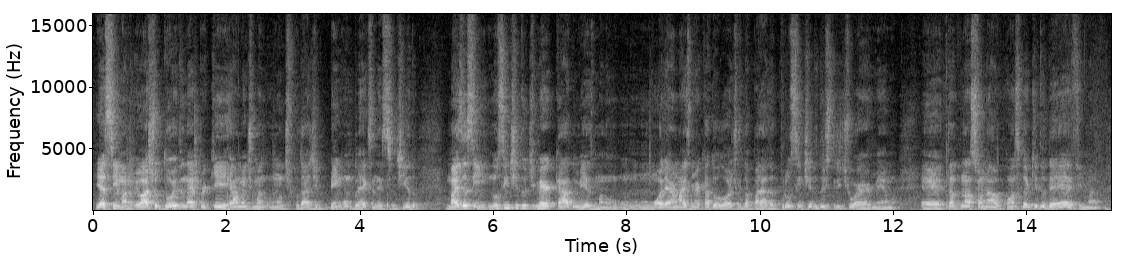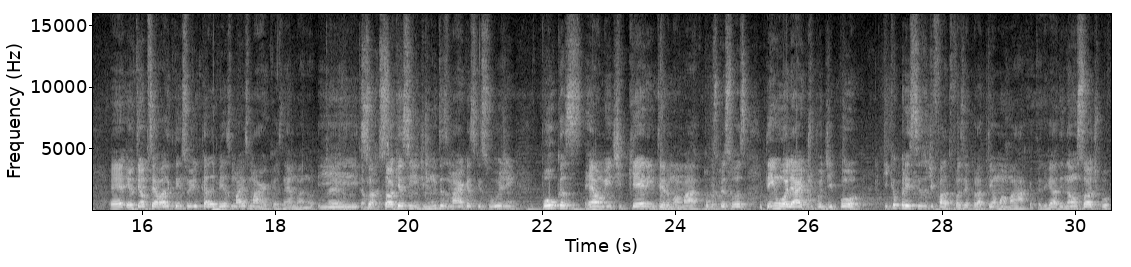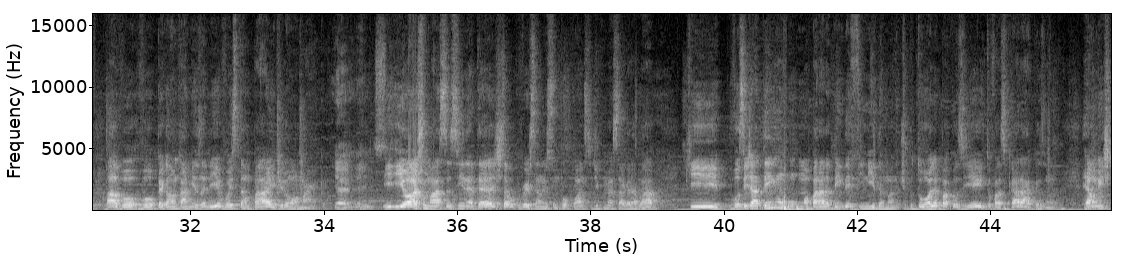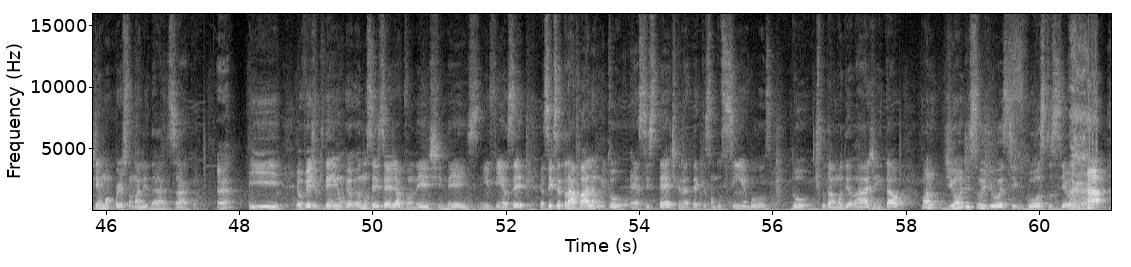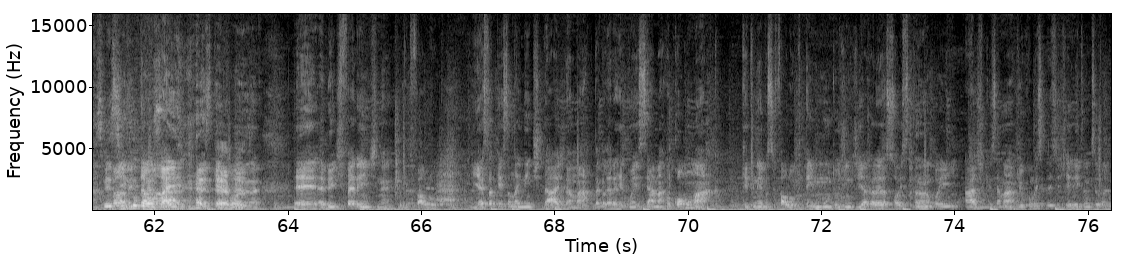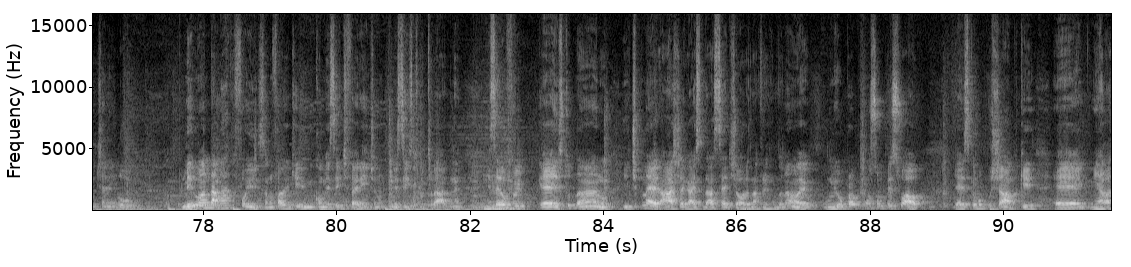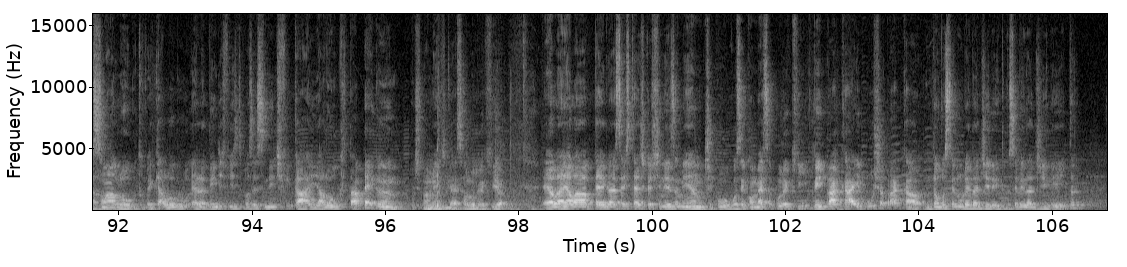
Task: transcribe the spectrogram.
E assim, mano, eu acho doido, né? Porque realmente uma, uma dificuldade bem complexa nesse sentido. Mas assim, no sentido de mercado mesmo, mano, um, um- olhar mais mercadológico da parada pro sentido do streetwear mesmo. É, tanto nacional quanto daqui do DF, mano. É, eu tenho observado que tem surgido cada vez mais marcas, né, mano? É, E muita só, marca. só que assim, de muitas marcas que surgem, poucas realmente querem ter uma marca. Poucas pessoas têm um olhar tipo de, pô, o que, que eu preciso de fato fazer pra ter uma marca, tá ligado? E não só tipo, ah, vou, vou pegar uma camisa ali, vou estampar e virou uma marca. é, é isso. E, e eu acho massa assim, né? Até a gente tava conversando isso um pouco antes de começar a gravar. Que você já tem um- uma parada bem definida, mano. Tipo, tu olha pra Cozier e tu fala assim, caracas, mano. Realmente tem uma personalidade, saca? É. E eu vejo que tem. Eu, eu não sei se é japonês, chinês, enfim, eu sei, eu sei que você trabalha muito essa estética, né? Até a questão dos símbolos, do tipo da modelagem e tal. Mano, de onde surgiu esse gosto seu, cara? Específico Mano, então, pra essa aí, é, É foda, mesmo. né? É, é bem diferente, né? Como a gente falou. E essa questão da identidade da marca, da galera reconhecer a marca como marca. Porque que nem você falou, que tem muito hoje em dia, a galera só estampa e acha que isso é marca. Eu comecei desse jeito, antes eu não tinha nem logo. Primeiro ano da marca foi isso. Eu não falei que me comecei diferente, eu não comecei estruturado, né? Isso aí eu fui é, estudando e tipo, né, ah, chegar a estudar sete horas na frente do computador, não, é o meu próprio consumo pessoal. E é isso que eu vou puxar, porque é, em relação à logo, tu vê que a logo ela é bem difícil de você se identificar. E a logo que tá pegando, ultimamente, que é essa logo aqui, ó. Ela, ela pega essa estética chinesa mesmo, tipo, você começa por aqui, vem pra cá e puxa pra cá. Então você não lê da direita, você lê da direita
